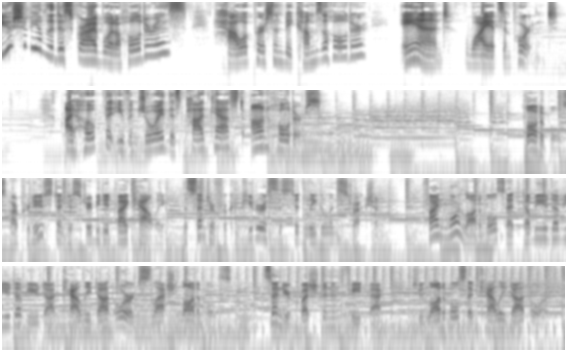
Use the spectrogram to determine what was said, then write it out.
you should be able to describe what a holder is, how a person becomes a holder, and why it's important. I hope that you've enjoyed this podcast on holders. Lawdibles are produced and distributed by CALI, the Center for Computer Assisted Legal Instruction. Find more Lawdibles at www.cali.org/lawdibles. Send your question and feedback to lawdibles at cali.org.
